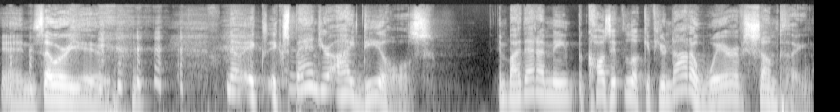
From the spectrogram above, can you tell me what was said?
and so are you. no, ex- expand your ideals. And by that I mean because if look, if you're not aware of something,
